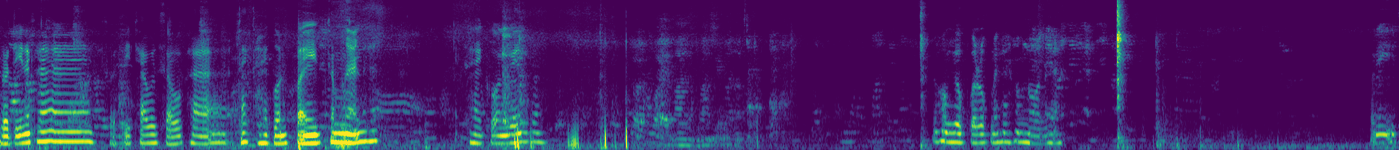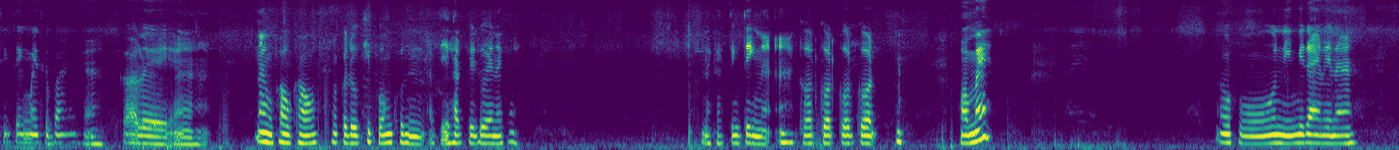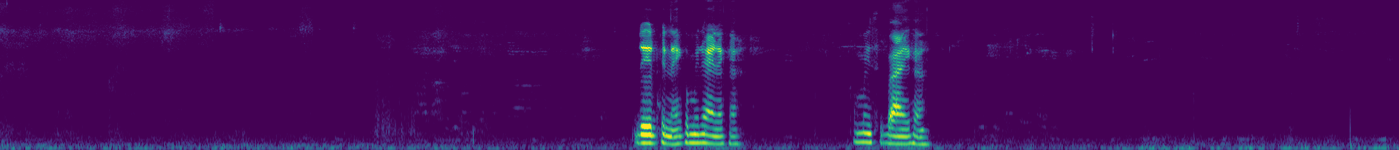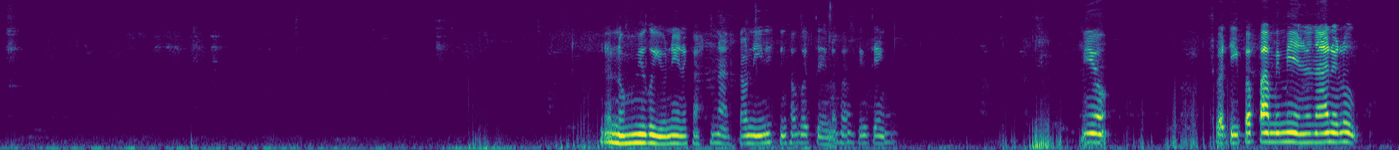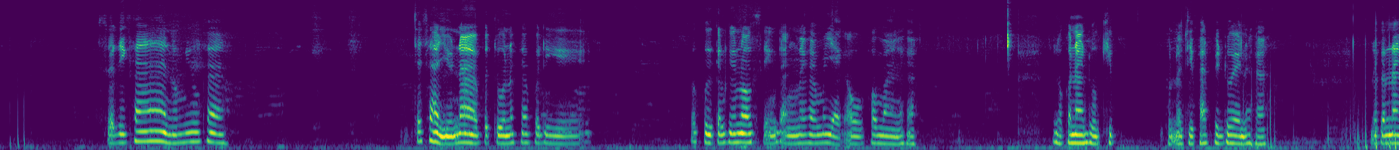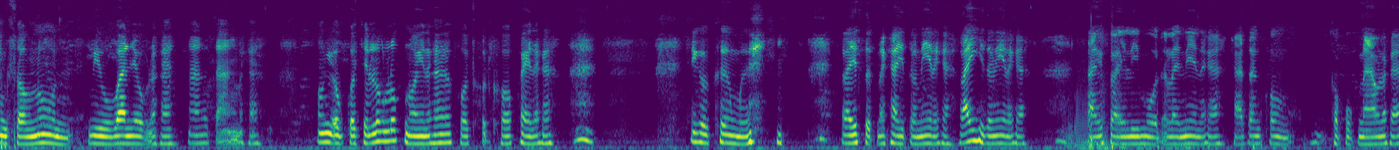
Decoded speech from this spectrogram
สวัสดีนะคะ สวัสดีเช้าวันเสาร์ค่ะทักทายก่อนไปทำงานนะคะทักทายก่อนเว้นก่อนห้องยบก็ลุกนะคะ ห้องนอนนะคะพอดีทิ้งเต้งไม่สบายค่ะ ก็เลยอ่านั่งเฝ้าเขาแล้วก็ดูคลิปของคุณอติพัฒน์ไปด้วยนะคะ นะคะติ้งๆนะอะกดกดกดกดหอมไหมโอ้โหหนีไม่ได้เลยนะเดินไปไหนก็ไม่ได้นะคะ ก็ไม่สบายค่ะ แล้วหนูมิวก็อยู่นี่นะคะน่ะเรานี้นิดนึงเขาก็ตื่นแล้วก็เต้งๆมิวสวัสดีป้าป้าแม่แม่นะนะเด้อลูก สวัสดีค่ะหนูมิวค่ะช้าๆอยู่หน้าประตูนะคะพอดี ก็คุยกันข้างนอกเสียงดังนะคะ ไม่อยากเอาเข้ามานะคะ เราก็นั่งดูคลิปคุณอธิพัฒน์ไปด้วยนะคะ แล้วก็นั่งสองนู่นวิวบ้านโยบนะคะ หน้าต่างนะคะ ห้องโยบก็จะลกๆหน่อยนะคะ ขอโทษขออภัยนะคะ นี่ก็เครื่องมือไลฟ์สดนะคะอยู่ตรงนี้เลยค่ะไลฟ์อยู่ตรงนี้เลยค่ะสายไฟรีโมทอะไรเนี่ยนะคะขาตั้งกล้องกระปุกน้ำนะคะ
